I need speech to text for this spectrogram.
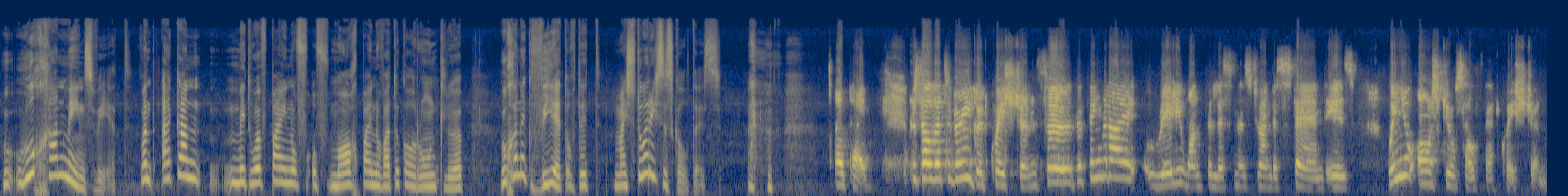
Hoe hoe gaan mens weet? Want ek kan met hoofpyn of of maagpyn of wat ook al rondloop. Hoe gaan ek weet of dit my storie se skuld is? Okay. Chriselle, that's a very good question. So, the thing that I really want the listeners to understand is when you ask yourself that question,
